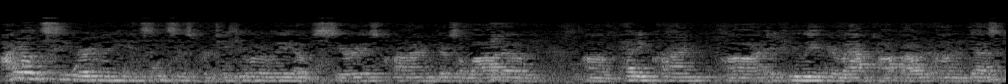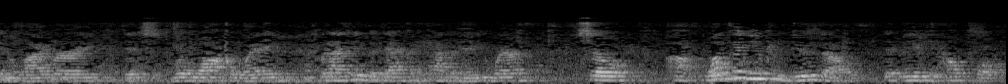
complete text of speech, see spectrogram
I don't see very many instances particularly of serious crime. There's a lot of um, petty crime. Uh, If you leave your laptop out on a desk in a library, it's, will walk away. But I think that that could happen anywhere. So uh, one thing you can do though, that may be helpful,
